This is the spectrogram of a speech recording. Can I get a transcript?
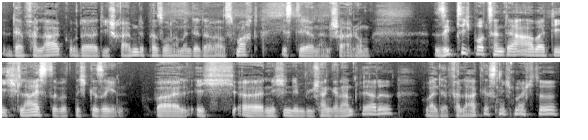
der Verlag oder die schreibende Person am Ende daraus macht, ist deren Entscheidung. 70 Prozent der Arbeit, die ich leiste, wird nicht gesehen, weil ich äh, nicht in den Büchern genannt werde, weil der Verlag es nicht möchte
